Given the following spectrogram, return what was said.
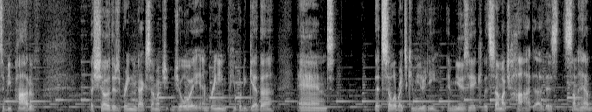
To be part of a show that is bringing back so much joy and bringing people together and that celebrates community and music with so much heart. Uh, there's somehow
